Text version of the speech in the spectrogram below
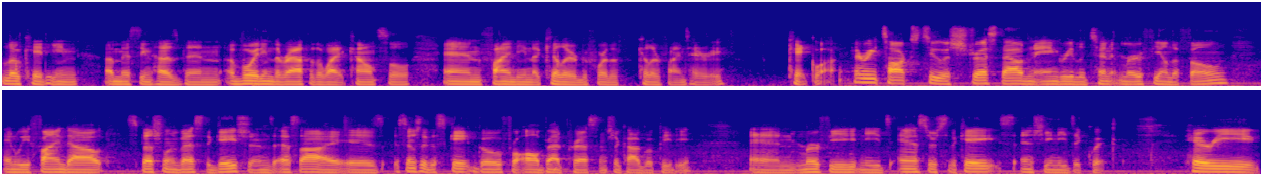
locating a missing husband, avoiding the wrath of the White Council, and finding a killer before the killer finds Harry. Cakewalk. Harry talks to a stressed out and angry Lieutenant Murphy on the phone, and we find out Special Investigations, SI, is essentially the scapegoat for all bad press in Chicago PD. And Murphy needs answers to the case, and she needs it quick. Harry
